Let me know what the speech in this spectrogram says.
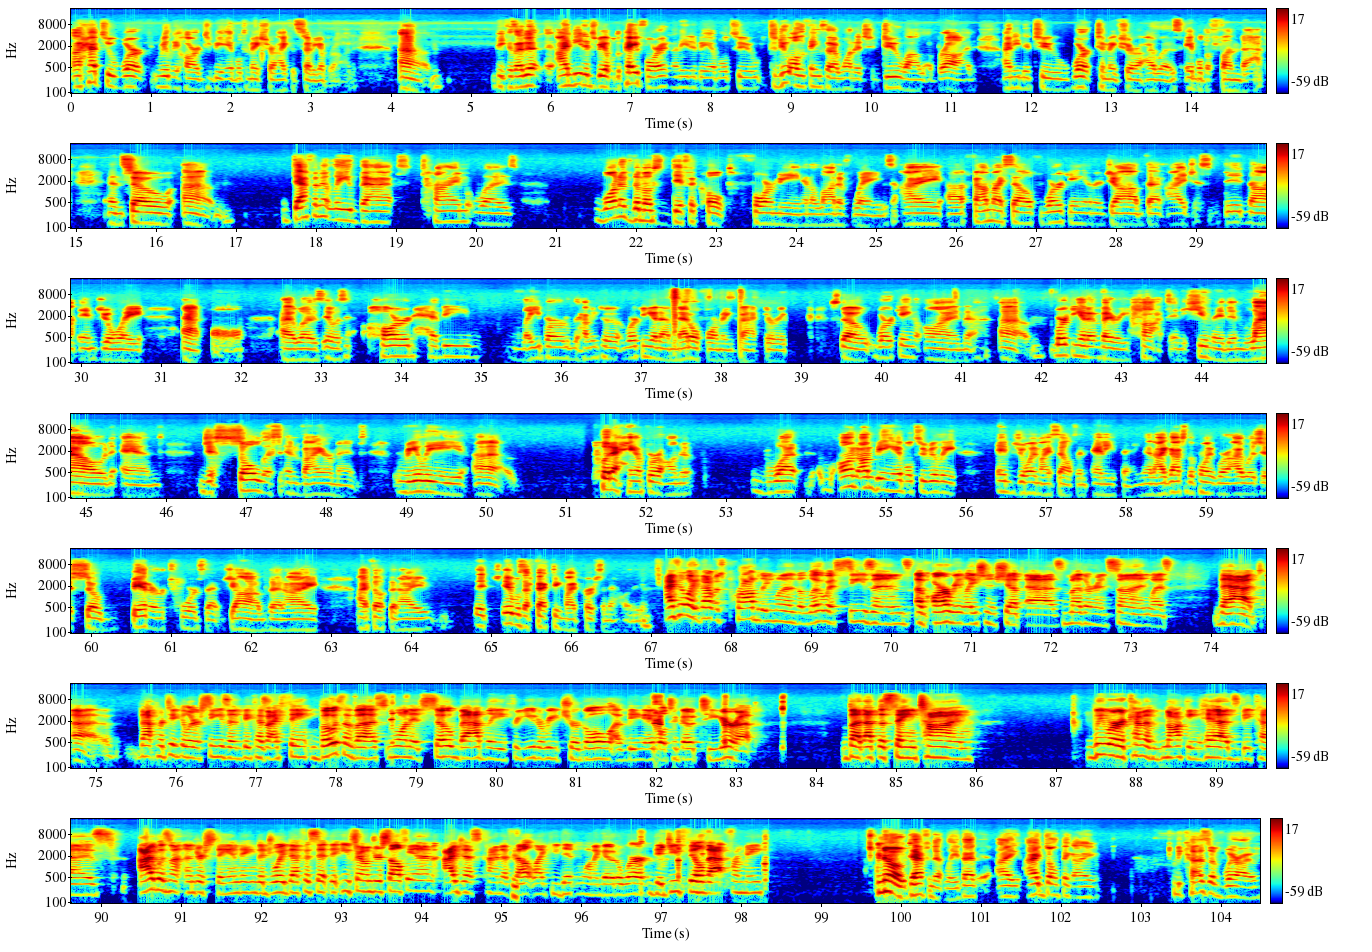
I had to work really hard to be able to make sure I could study abroad, um, because I did I needed to be able to pay for it, and I needed to be able to to do all the things that I wanted to do while abroad. I needed to work to make sure I was able to fund that, and so. Um, definitely that time was one of the most difficult for me in a lot of ways. I uh, found myself working in a job that I just did not enjoy at all. I was it was hard, heavy labor, having to working in a metal forming factory. So working on um, working in a very hot and humid and loud and just soulless environment really uh, put a hamper on what on on being able to really enjoy myself in anything. And i got to the point where i was just so bitter towards that job that i i felt that i it, it was affecting my personality. I feel like that was probably one of the lowest seasons of our relationship as mother and son was that uh, that particular season because I think both of us wanted so badly for you to reach your goal of being able to go to Europe. But at the same time, we were kind of knocking heads because I was not understanding the joy deficit that you found yourself in. I just kind of hmm. felt like you didn't want to go to work. Did you feel that from me? No, definitely. That I I don't think I because of where I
